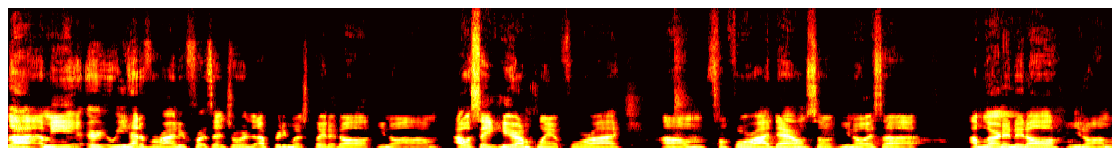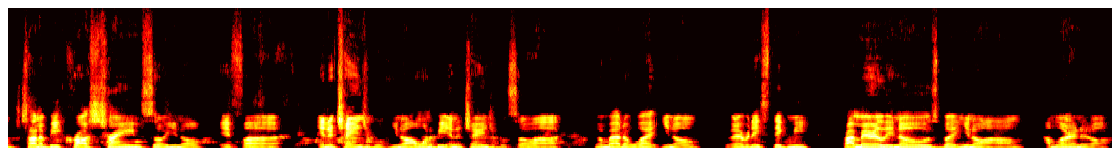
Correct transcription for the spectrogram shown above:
Nah, I mean, er- we had a variety of fronts at Georgia. I pretty much played it all. You know, um, I would say here I'm playing four eye, um, from four eye down. So you know, it's uh, I'm learning it all. You know, I'm trying to be cross trained. So you know, if uh, interchangeable. You know, I want to be interchangeable. So uh, no matter what, you know, whatever they stick me, primarily nose, but you know, um, I'm learning it all.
